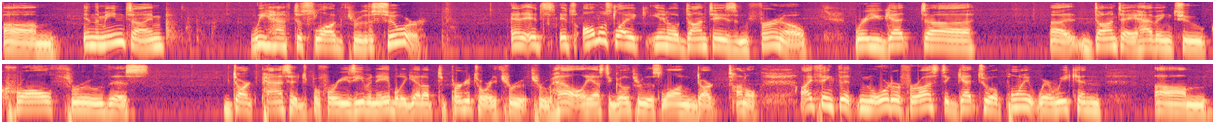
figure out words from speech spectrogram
Um, in the meantime, we have to slog through the sewer and it's it's almost like you know Dante's Inferno, where you get uh, uh, Dante having to crawl through this dark passage before he's even able to get up to purgatory through through hell. He has to go through this long dark tunnel. I think that in order for us to get to a point where we can. Um,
